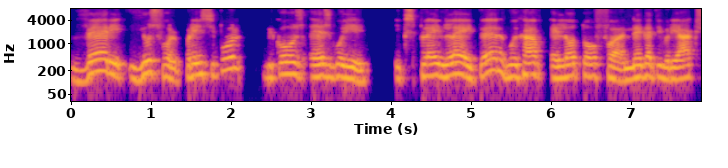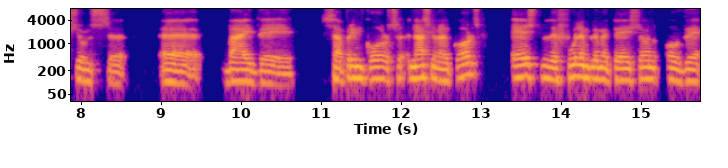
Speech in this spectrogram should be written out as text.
very useful principle because as we explain later, we have a lot of uh, negative reactions uh, uh, by the Supreme Courts, national courts, as to the full implementation of the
